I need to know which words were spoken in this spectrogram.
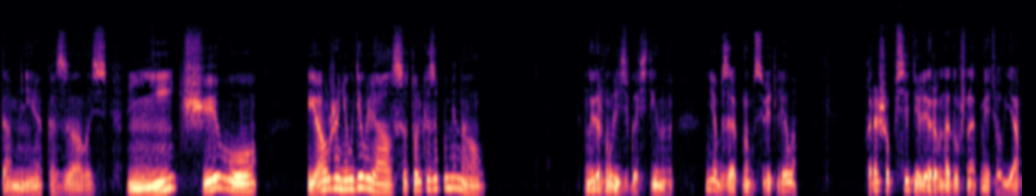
там не оказалось. Ничего. Я уже не удивлялся, только запоминал. Мы вернулись в гостиную. Небо за окном светлело. «Хорошо посидели», — равнодушно отметил я.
